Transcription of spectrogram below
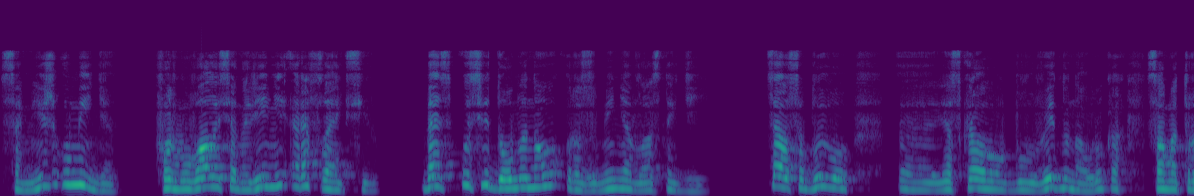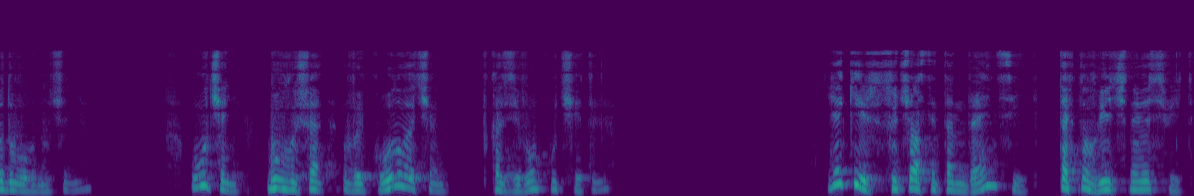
Самі ж уміння формувалися на рівні рефлексів, без усвідомленого розуміння власних дій. Це особливо е, яскраво було видно на уроках саме трудового навчання. Учень був лише виконувачем вказівок учителя. Які ж сучасні тенденції технологічної освіти?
